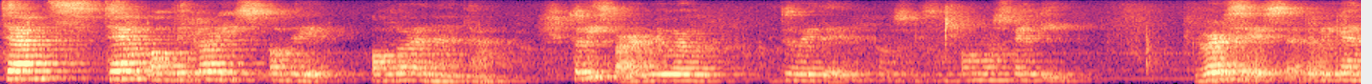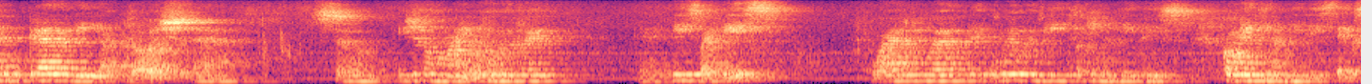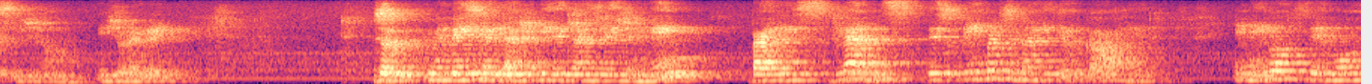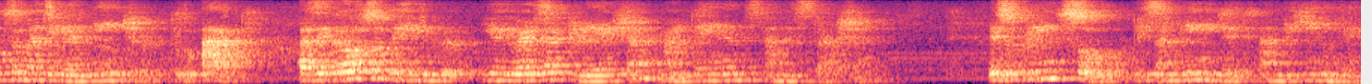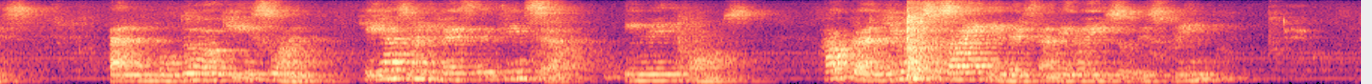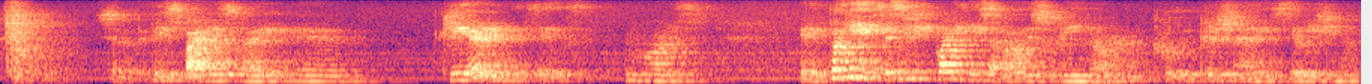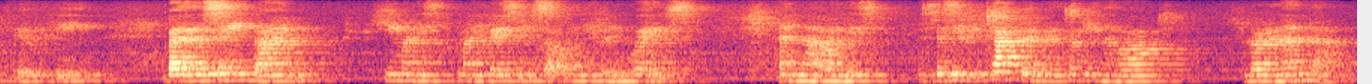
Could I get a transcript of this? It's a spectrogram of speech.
tells tell of the glories of the of Lord Ananta. So this part we will do it uh, almost 20 verses that we can gradually approach. Uh, so if you don't mind, we will do it uh, piece by piece while we will, we will be talking about this, commenting on this text if you don't, if you agree. So basically, I repeat the translation again. By his glance, the Supreme Personality of Godhead enables the modes of material nature to act as the cause of the universal creation, maintenance, and destruction. The Supreme Soul is unlimited and beginningless, and although He is one, He has manifested Himself in many forms. How can human society understand the ways of the Supreme? So this part is very um, clear and it's, more uh, talking specific qualities about the Lord, who Krishna is the origin of everything, but at the same time he manifests himself in different ways. And now in this specific chapter we're talking about Lord Ananta.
